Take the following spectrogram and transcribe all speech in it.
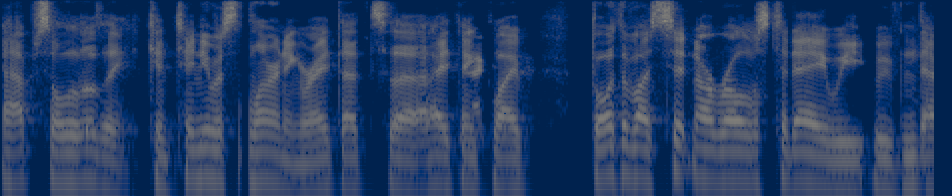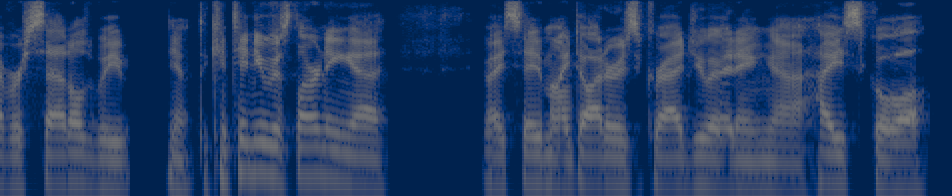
Absolutely. Continuous learning, right? That's uh, I think why both of us sit in our roles today. We we've never settled. We you know the continuous learning uh I say my daughter is graduating uh, high school,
